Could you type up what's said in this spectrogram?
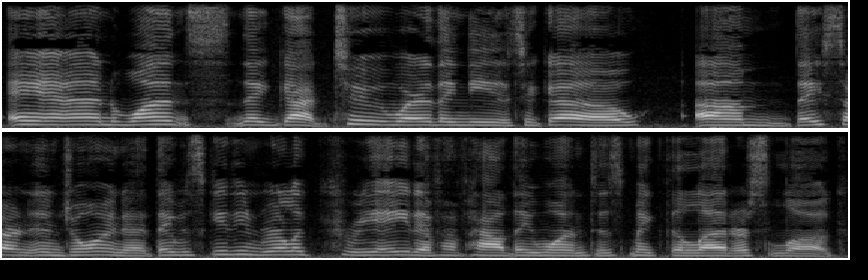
And once they got to where they needed to go, um, they started enjoying it. They was getting really creative of how they wanted to make the letters look,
